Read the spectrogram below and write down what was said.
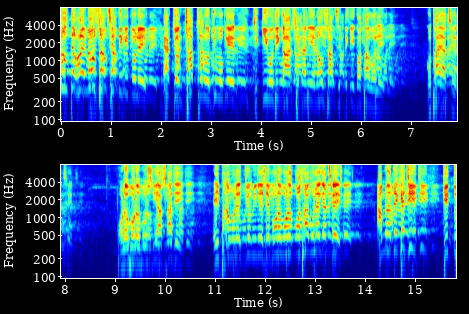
তুলতে হয় নৌসাদ সিদ্দিকি তোলে। একজন ছাত্র যুবকের কি অধিকার সেটা নিয়ে নৌসাদ সিদ্দিকি কথা বলে। কোথায় আছেন? বড় বড় মসিয়া সাজে। এই ভাঙলের জমিনে এসে বড় বড় কথা বলে গেছে। আমরা দেখেছি, কিন্তু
